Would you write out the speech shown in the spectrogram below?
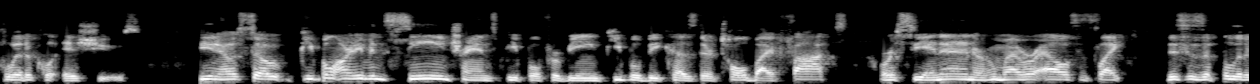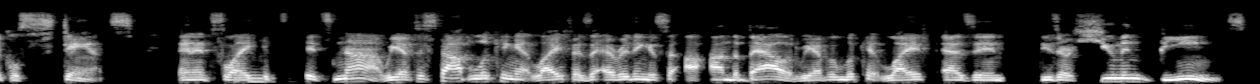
political issues. You know, so people aren't even seeing trans people for being people because they're told by Fox or CNN or whomever else. It's like this is a political stance. And it's like mm-hmm. it's it's not. We have to stop looking at life as everything is uh, on the ballot. We have to look at life as in these are human beings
